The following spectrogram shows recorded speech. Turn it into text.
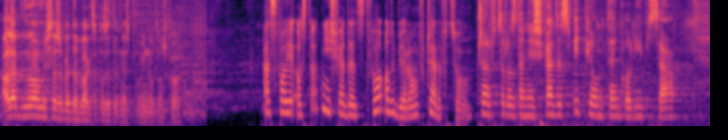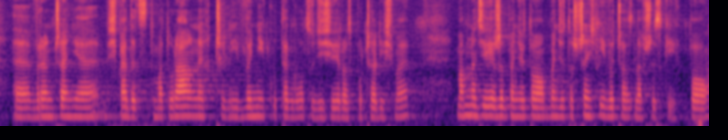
Ale no, myślę, że będę bardzo pozytywnie wspominał tą szkołę. A swoje ostatnie świadectwo odbiorą w czerwcu. W czerwcu rozdanie świadectw i 5 lipca wręczenie świadectw maturalnych, czyli wyniku tego, co dzisiaj rozpoczęliśmy. Mam nadzieję, że będzie to, będzie to szczęśliwy czas dla wszystkich, bo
